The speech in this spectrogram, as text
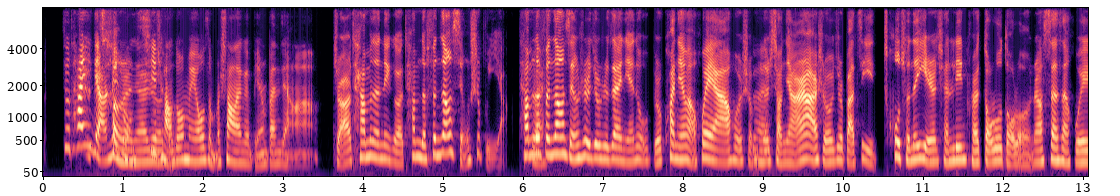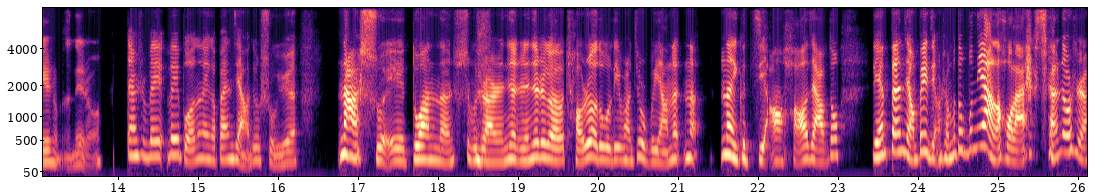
就他一点那种气场都没有，怎么上来给别人颁奖啊？主要他们的那个他们的分赃形式不一样，他们的分赃形式就是在年度，比如跨年晚会啊或者什么的小年儿啊时候，就是把自己库存的艺人全拎出来抖搂抖搂，然后散散灰什么的那种。但是微微博的那个颁奖就属于那水端的，是不是？啊人家人家这个炒热度的地方就是不一样。那那那个奖，好家伙，都连颁奖背景什么都不念了，后来 全都是。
